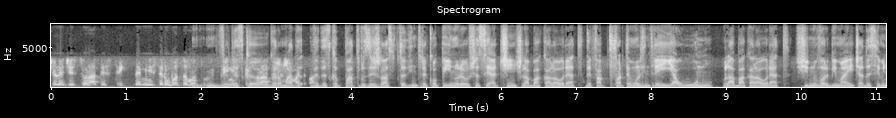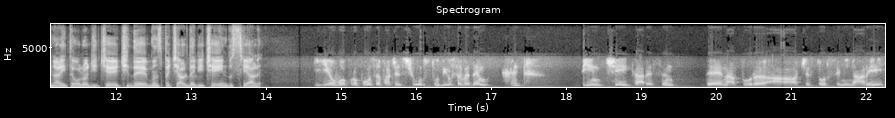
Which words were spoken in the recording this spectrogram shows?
cele gestionate strict de Ministerul Învățământului. prin Vedeți că, o inspectorat și așa mai grămadă, departe. vedeți că 40% dintre copii nu reușesc să ia 5 la bacalaureat. De fapt, foarte mulți dintre ei iau 1 la bacalaureat. Și nu vorbim aici de seminarii teologice, ci de, în special de licee industriale. Eu vă propun să faceți și un studiu să vedem cât din cei care sunt de natură a acestor seminarii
